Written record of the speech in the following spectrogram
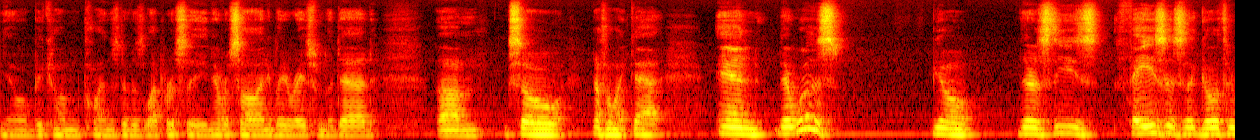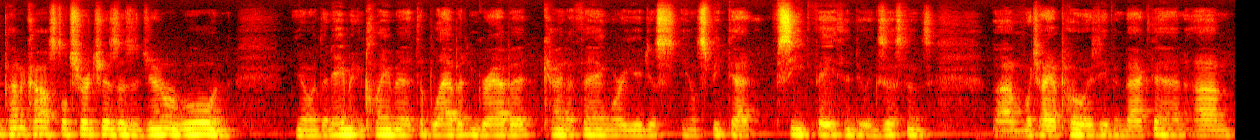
you know, become cleansed of his leprosy. Never saw anybody raised from the dead. Um, so nothing like that. And there was, you know, there's these phases that go through Pentecostal churches as a general rule, and you know, the name it and claim it, the blab it and grab it kind of thing, where you just you know speak that seed faith into existence, um, which I opposed even back then. Um,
